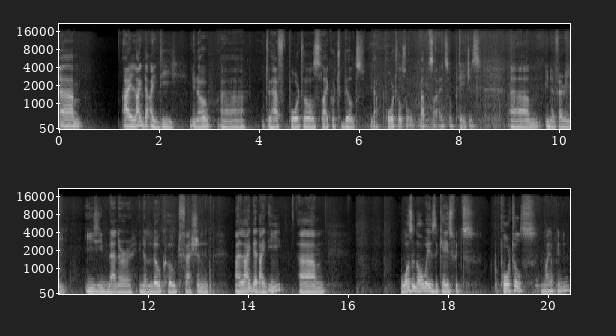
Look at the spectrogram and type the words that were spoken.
um, I like the idea. You know, uh, to have portals like or to build yeah portals or websites or pages um, in a very easy manner in a low code fashion. I like that idea. Um, wasn't always the case with portals, in my opinion.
